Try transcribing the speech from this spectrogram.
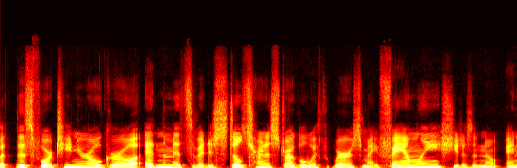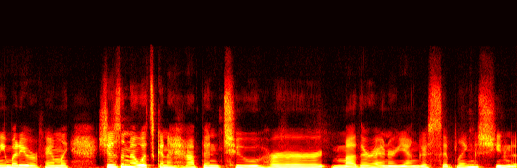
But this 14 year old girl, in the midst of it, is still trying to struggle with where's my family? She doesn't know anybody her family. She doesn't know what's going to happen to her mother and her youngest siblings. She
